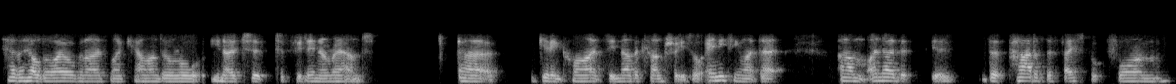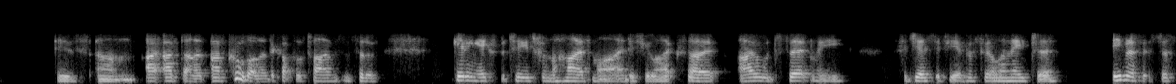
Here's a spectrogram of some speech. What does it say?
how the hell do I organise my calendar, or you know, to to fit in around uh, getting clients in other countries or anything like that. Um, I know that uh, that part of the Facebook forum is um, I, I've done it. I've called on it a couple of times and sort of getting expertise from the hive mind, if you like. So I would certainly suggest if you ever feel the need to, even if it's just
